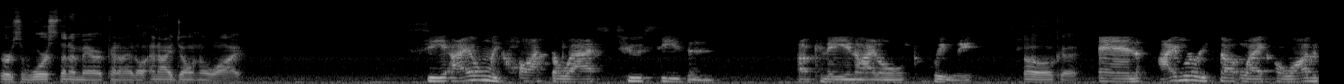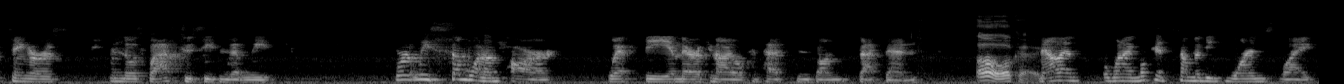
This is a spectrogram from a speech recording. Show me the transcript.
or is worse than American Idol, and I don't know why. See, I only caught the last two seasons of Canadian Idol completely. Oh, okay. And I really felt like a lot of the singers in those last two seasons, at least, were at least somewhat on par with the American Idol contestants on back then. Oh, okay. Now that when I look at some of these ones like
